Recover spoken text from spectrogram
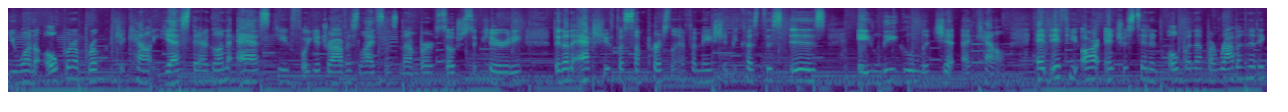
you want to open a brokerage account. Yes, they're going to ask you for your driver's license number, social security. They're going to ask you for some personal information because this is a legal, legit account. And if you are interested in opening up a Robinhood account,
